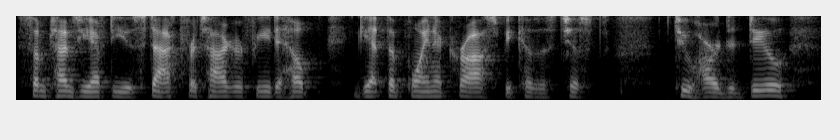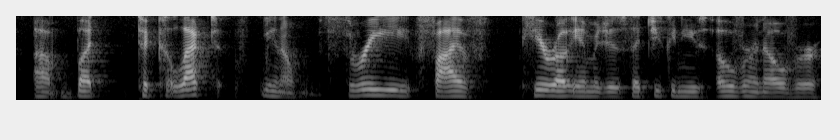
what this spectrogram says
sometimes you have to use stock photography to help get the point across because it's just too hard to do. Um, but to collect, you know, three, five hero images that you can use over and over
